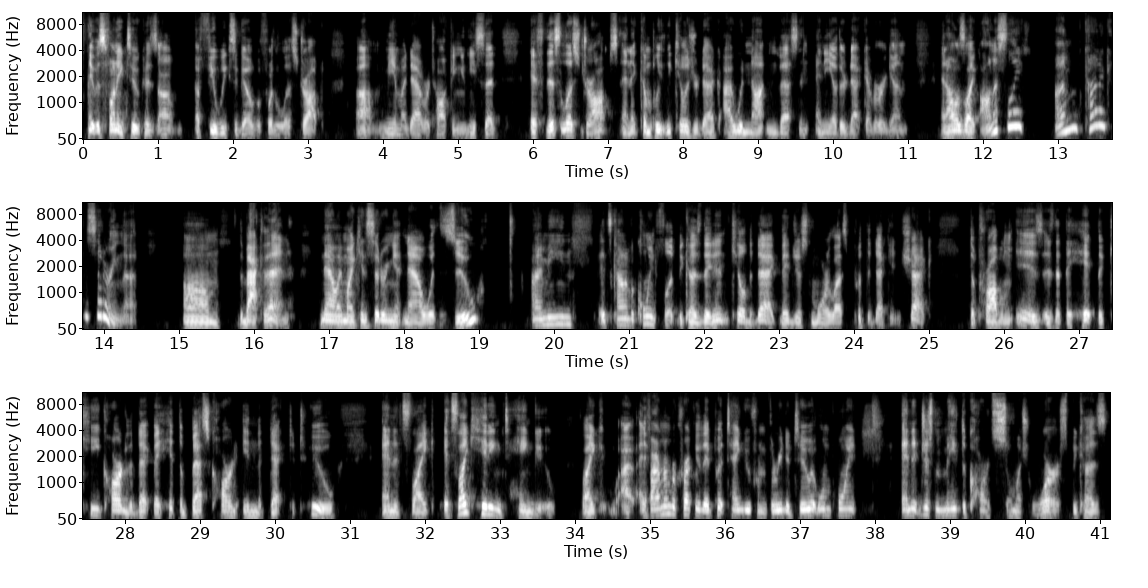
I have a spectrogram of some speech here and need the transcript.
it was funny too because um, a few weeks ago before the list dropped, um, me and my dad were talking, and he said, "If this list drops and it completely kills your deck, I would not invest in any other deck ever again." And I was like, honestly, I'm kind of considering that. Um, the back then. Now, am I considering it now with Zoo? I mean, it's kind of a coin flip because they didn't kill the deck, they just more or less put the deck in check. The problem is, is that they hit the key card of the deck, they hit the best card in the deck to two, and it's like, it's like hitting Tengu. Like, if I remember correctly, they put Tengu from three to two at one point, and it just made the card so much worse because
